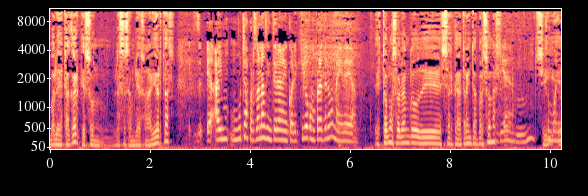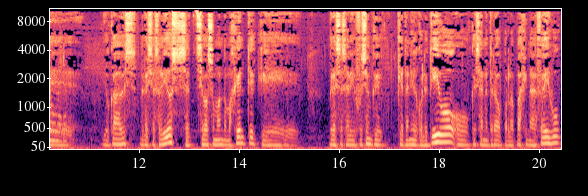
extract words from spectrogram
Vale destacar que son las asambleas son abiertas. Eh, hay muchas personas que integran el colectivo como para tener una idea. Estamos hablando de cerca de 30 personas. Bien, sí, un buen número. Eh, yo cada vez, gracias a Dios, se, va sumando más gente que, gracias a la difusión que, ha tenido el colectivo o que se han enterado por la página de Facebook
